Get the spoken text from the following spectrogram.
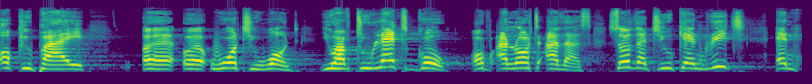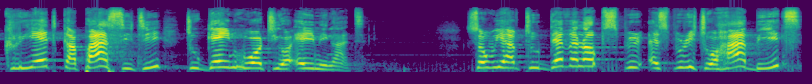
occupy uh, uh, what you want? You have to let go of a lot others so that you can reach and create capacity to gain what you're aiming at. So we have to develop uh, spiritual habits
